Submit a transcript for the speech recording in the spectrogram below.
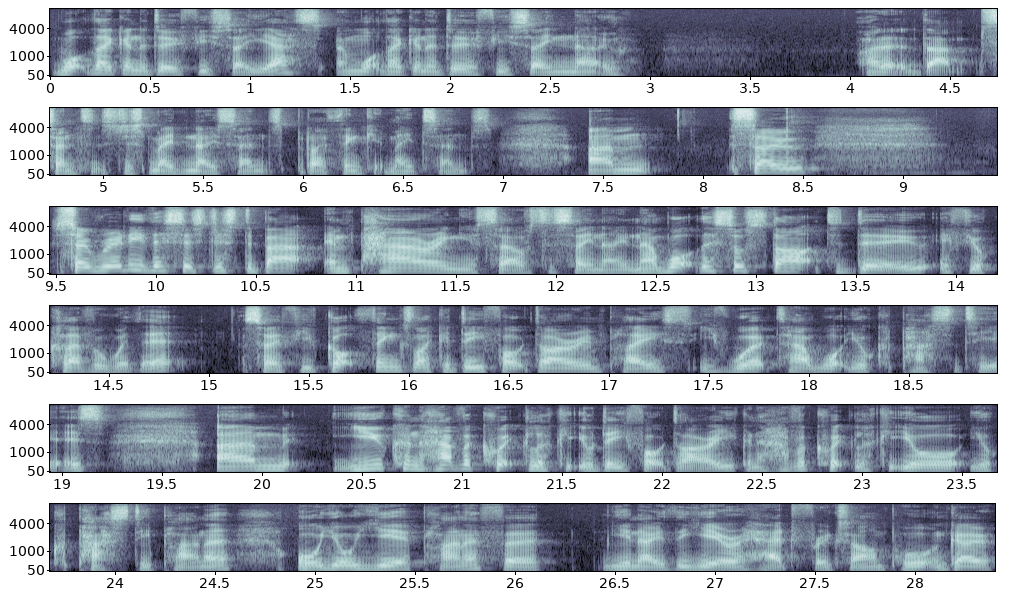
what they're going to do if you say yes and what they're going to do if you say no. that sentence just made no sense, but I think it made sense. Um, so, so really this is just about empowering yourselves to say no. Now what this will start to do, if you're clever with it, so if you've got things like a default diary in place, you've worked out what your capacity is, um, you can have a quick look at your default diary, you can have a quick look at your, your capacity planner or your year planner for you know the year ahead, for example, and go,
